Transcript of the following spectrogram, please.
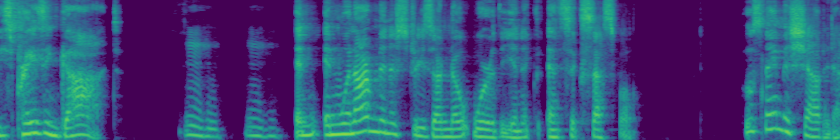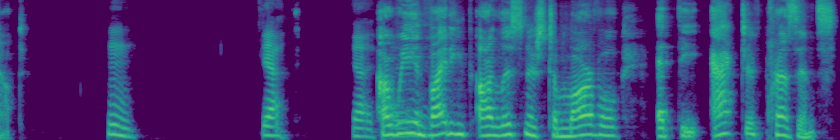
he's praising God. hmm hmm And, and when our ministries are noteworthy and, and successful, whose name is shouted out? Hmm. Yeah. Yeah. Are we inviting our listeners to marvel at the active presence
